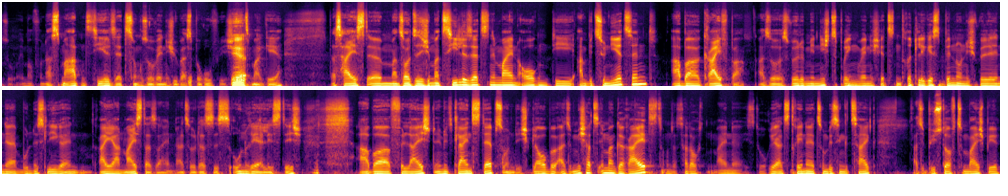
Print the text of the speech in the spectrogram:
so immer von einer smarten Zielsetzung, so wenn ich übers Berufliche Ja. jetzt mal gehe. Das heißt, ähm, man sollte sich immer Ziele setzen in meinen Augen, die ambitioniert sind, aber greifbar. Also es würde mir nichts bringen, wenn ich jetzt ein Drittligist bin und ich will in der Bundesliga in drei Jahren Meister sein. Also das ist unrealistisch. Aber vielleicht mit kleinen Steps und ich glaube, also mich hat es immer gereizt und das hat auch meine Historie als Trainer jetzt so ein bisschen gezeigt. Also Büstorf zum Beispiel,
